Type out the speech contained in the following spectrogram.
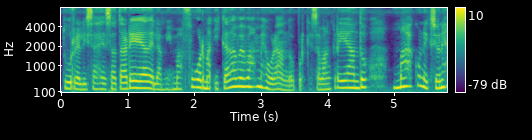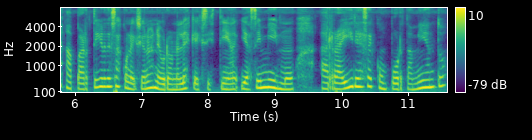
tú realizas esa tarea de la misma forma y cada vez vas mejorando porque se van creando más conexiones a partir de esas conexiones neuronales que existían y asimismo a raíz de ese comportamiento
